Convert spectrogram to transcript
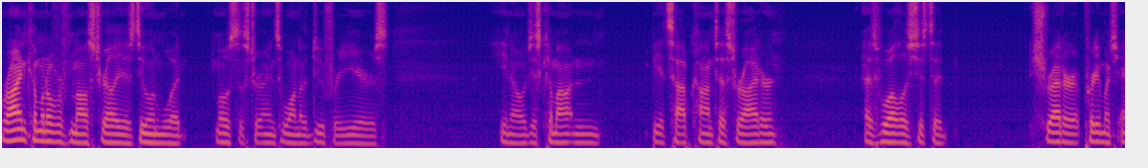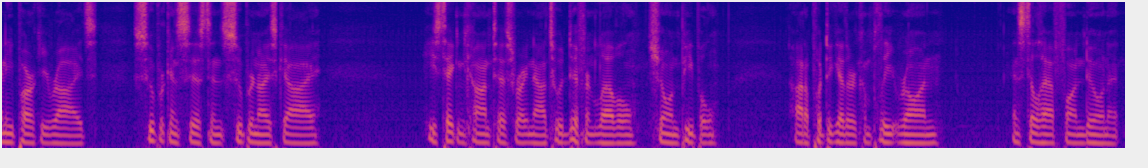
Ryan coming over from Australia is doing what most Australians wanted to do for years. You know, just come out and be a top contest rider, as well as just a shredder at pretty much any park he rides. Super consistent, super nice guy. He's taking contests right now to a different level, showing people how to put together a complete run and still have fun doing it.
